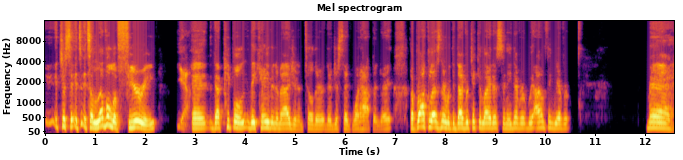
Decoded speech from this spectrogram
it's just it's it's a level of fury. Yeah, and that people they can't even imagine until they're they're just like, what happened, right? But Brock Lesnar with the diverticulitis, and he never. We, I don't think we ever. Man,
